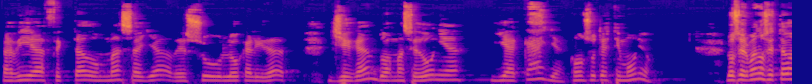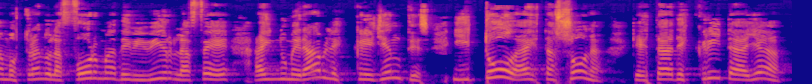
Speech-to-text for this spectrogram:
había afectado más allá de su localidad, llegando a Macedonia y Acaya con su testimonio. Los hermanos estaban mostrando la forma de vivir la fe a innumerables creyentes y toda esta zona que está descrita allá,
